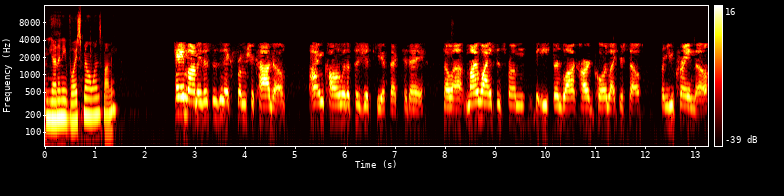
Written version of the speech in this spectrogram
You got any voicemail ones, mommy? Hey, mommy, this is Nick from Chicago. I'm calling with a Pazsitzky effect today. So, uh, my wife is from the Eastern Bloc, hardcore like yourself, from Ukraine though.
